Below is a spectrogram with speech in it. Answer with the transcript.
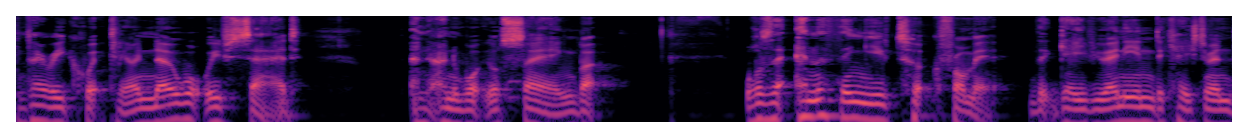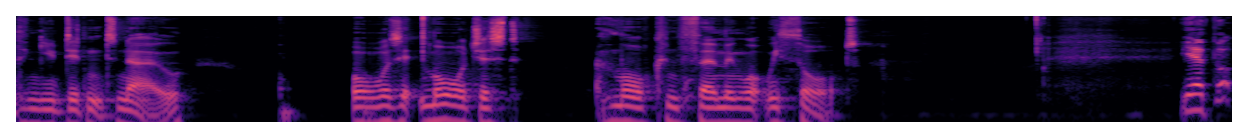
very quickly. I know what we've said and, and what you're saying, but was there anything you took from it that gave you any indication of anything you didn't know? Or was it more just more confirming what we thought? Yeah, th-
